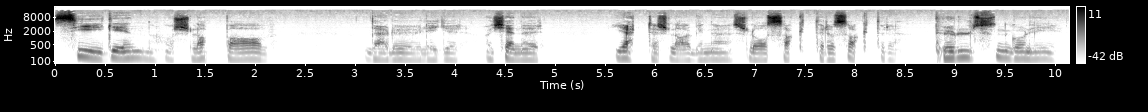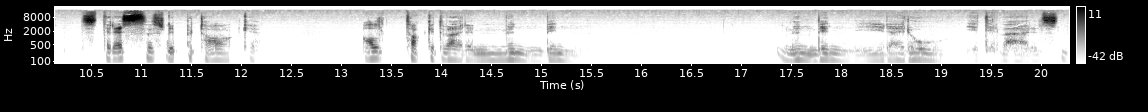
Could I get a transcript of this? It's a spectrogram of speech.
sige inn og slappe av der du ligger og kjenner hjerteslagene slå saktere og saktere. Pulsen går ned, stresset slipper taket. Alt takket være munnbind. Munnbind gir deg ro i tilværelsen.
